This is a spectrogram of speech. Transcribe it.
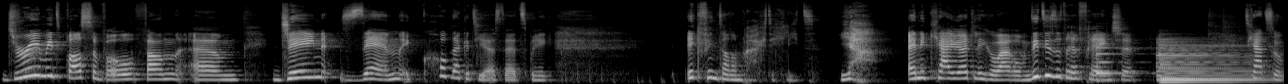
Dream It Possible van um, Jane Zen. Ik hoop dat ik het juist uitspreek. Ik vind dat een prachtig lied. Ja, en ik ga je uitleggen waarom. Dit is het refreintje. Het gaat zo.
